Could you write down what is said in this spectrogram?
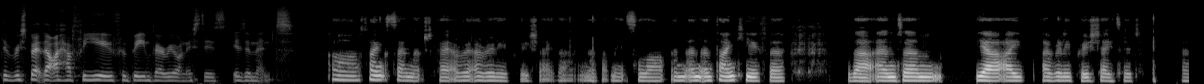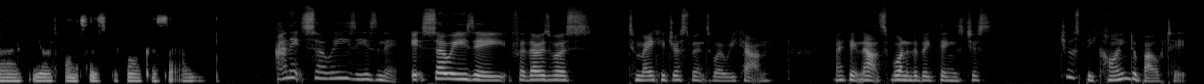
the respect that I have for you for being very honest is is immense. Oh, thanks so much, Kate. I, re- I really appreciate that. You know, that means a lot. And, and, and thank you for that. And um, yeah, I, I really appreciated uh, your responses before because. Um... And it's so easy, isn't it? It's so easy for those of us to make adjustments where we can. I think that's one of the big things. Just, just be kind about it.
